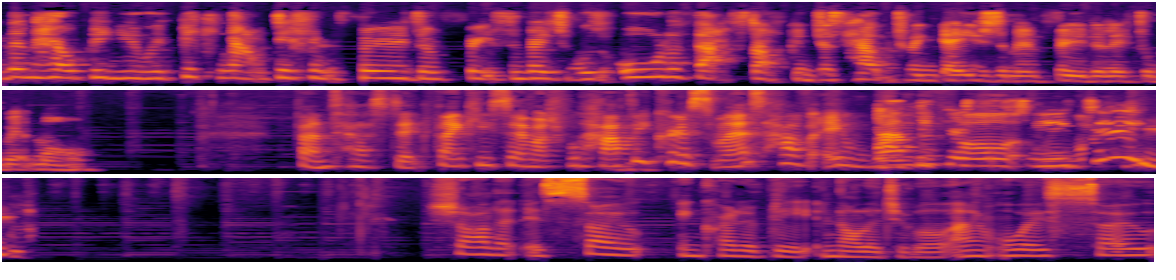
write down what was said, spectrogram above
Them helping you with picking out different foods and fruits and vegetables, all of that stuff can just help to engage them in food a little bit more. Fantastic. Thank you so much. Well, happy Christmas. Have a wonderful. Happy Christmas. Charlotte is so incredibly knowledgeable. I'm always so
